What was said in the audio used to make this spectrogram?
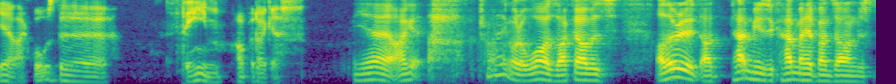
yeah, like what was the theme of it? I guess. Yeah, I get. I'm trying to think what it was. Like I was, I literally, I had music, had my headphones on, just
